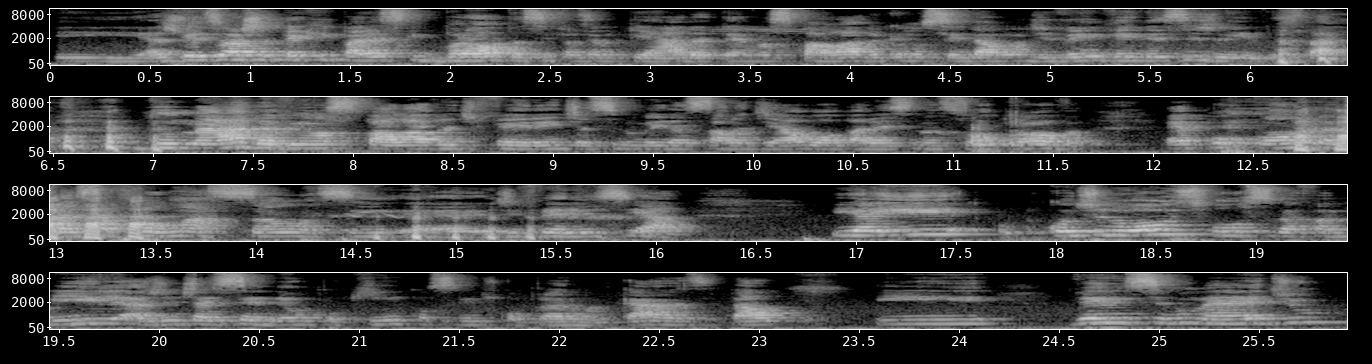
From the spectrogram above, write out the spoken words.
E às vezes eu acho até que parece que brota, assim, fazendo piada, até umas palavras que eu não sei de onde vem, vem desses livros, tá? Do nada vem umas palavras diferentes, assim, no meio da sala de aula, ou aparece na sua prova é por conta dessa formação assim é, diferenciada. E aí continuou o esforço da família, a gente ascendeu um pouquinho, conseguimos comprar uma casa e tal, e veio o ensino médio.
